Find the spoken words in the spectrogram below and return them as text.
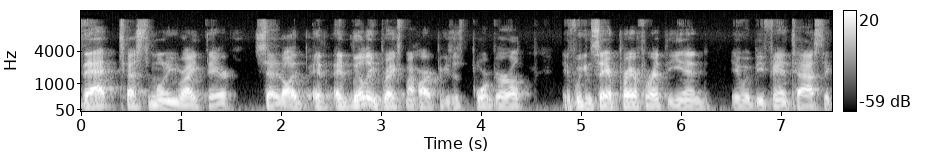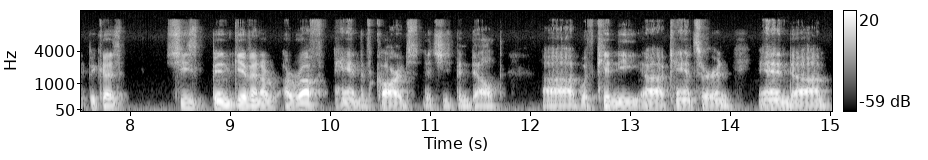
that testimony right there said it all. It, it, it literally breaks my heart because this poor girl, if we can say a prayer for her at the end, it would be fantastic because she's been given a, a rough hand of cards that she's been dealt uh, with kidney uh, cancer and and um,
